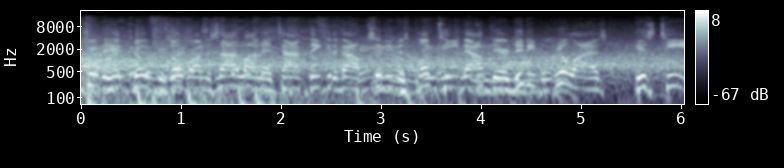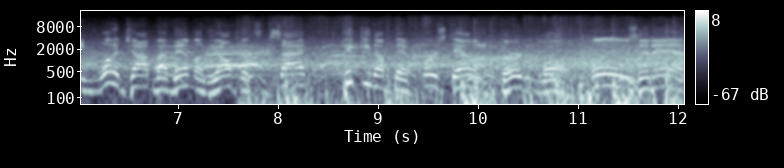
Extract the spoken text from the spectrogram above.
I'm sure the head coach was over on the sideline that time thinking about sending his punt team out there. Didn't even realize his team. What a job by them on the offensive side, picking up that first down on third and long. Pulls it in.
